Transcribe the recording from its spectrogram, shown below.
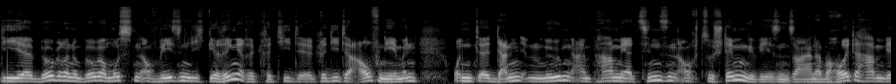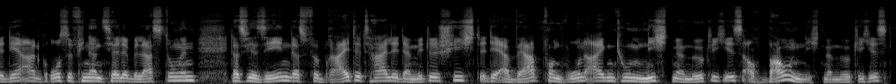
die äh, Bürgerinnen und Bürger mussten auch wesentlich geringere Kredite, Kredite aufnehmen und äh, dann mögen ein paar mehr Zinsen auch zu stemmen gewesen sein. Aber heute haben wir derart große finanzielle Belastungen, dass wir sehen, dass für breite Teile der Mittelschicht der Erwerb von Wohneigentum nicht mehr möglich ist, auch Bauen nicht mehr möglich ist.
